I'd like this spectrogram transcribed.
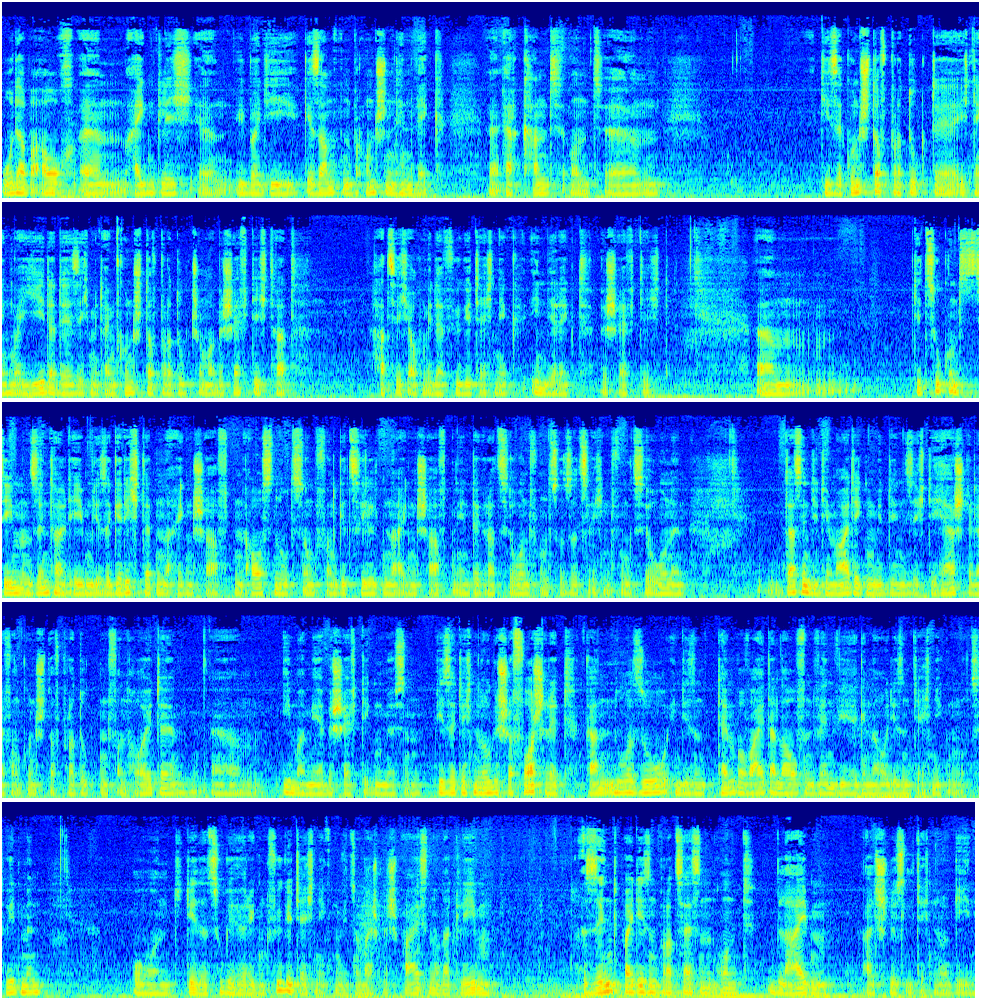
oder aber auch ähm, eigentlich äh, über die gesamten Branchen hinweg äh, erkannt und ähm, diese Kunststoffprodukte, ich denke mal, jeder, der sich mit einem Kunststoffprodukt schon mal beschäftigt hat, hat sich auch mit der Fügetechnik indirekt beschäftigt. Ähm, die Zukunftsthemen sind halt eben diese gerichteten Eigenschaften, Ausnutzung von gezielten Eigenschaften, Integration von zusätzlichen Funktionen, das sind die Thematiken, mit denen sich die Hersteller von Kunststoffprodukten von heute ähm, immer mehr beschäftigen müssen. Dieser technologische Fortschritt kann nur so in diesem Tempo weiterlaufen, wenn wir genau diesen Techniken uns widmen. Und die dazugehörigen Fügetechniken, wie zum Beispiel Speisen oder Kleben, sind bei diesen Prozessen und bleiben als Schlüsseltechnologien.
